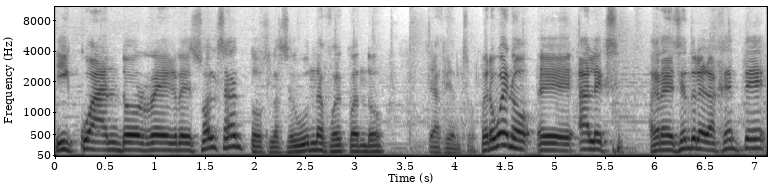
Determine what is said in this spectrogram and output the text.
Y cuando regresó al Santos, la segunda fue cuando se afianzó. Pero bueno, eh, Alex, agradeciéndole a la gente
